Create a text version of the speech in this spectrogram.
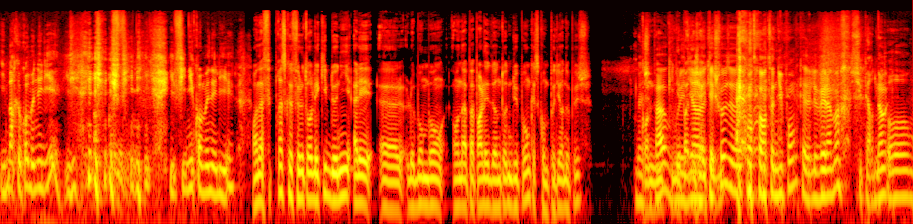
Il marque comme un ailier. Il, finit, il finit comme un ailier. On a presque fait le tour de l'équipe, Denis. Allez, euh, le bonbon, on n'a pas parlé d'Antoine Dupont, qu'est-ce qu'on peut dire de plus? Je sais pas, vous voulez dire quelque chose euh, contre Antoine Dupont qui a levé la main Super Dupont.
